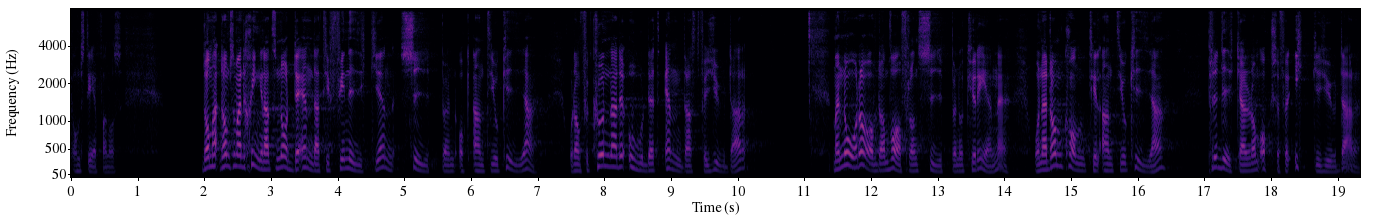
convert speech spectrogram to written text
om Stefanos. De, de som hade skingrats nådde ända till Fenikien, Cypern och Antiochia och de förkunnade ordet endast för judar. Men några av dem var från Cypern och Kyrene och när de kom till Antiochia predikade de också för icke-judar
